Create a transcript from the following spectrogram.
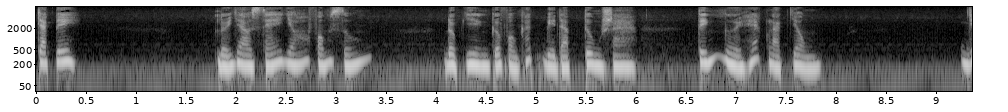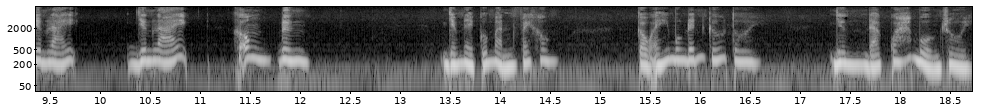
Chặt đi! Lưỡi dao xé gió phóng xuống. Đột nhiên cửa phòng khách bị đập tung ra, tiếng người hét lạc giọng. Dừng lại! Dừng lại! Không, đừng! Giọng này của Mạnh phải không? Cậu ấy muốn đến cứu tôi Nhưng đã quá muộn rồi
